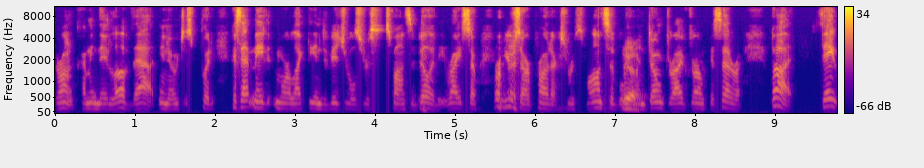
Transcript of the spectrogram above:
drunk. I mean, they love that, you know, just put because that made it more like the individual's responsibility, right? So right. use our products responsibly yeah. and don't drive drunk, etc. But they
